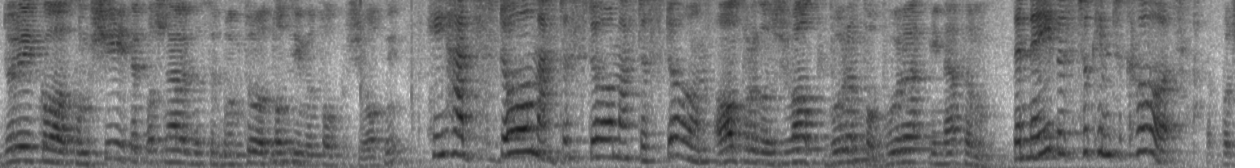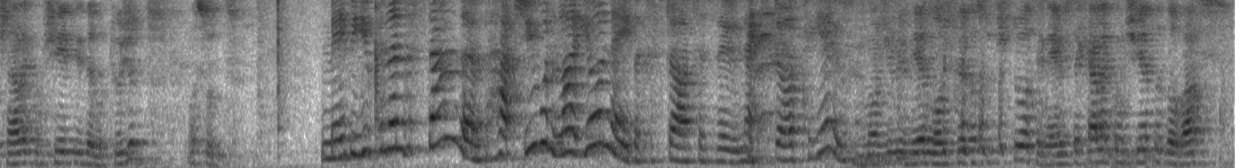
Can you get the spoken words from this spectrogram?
Дори кога комшиите почнале да се бунтуват од има толку животни, he had storm after storm after storm. а он продолжувал бура по бура и натаму. The neighbours took him to court. Почнале комшиите да го тужат на суд. Maybe you can understand them. Perhaps you wouldn't like your neighbour to start a zoo next door to you. Може би вие можете да сочувствувате. Не ви се кале комшијата до вас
